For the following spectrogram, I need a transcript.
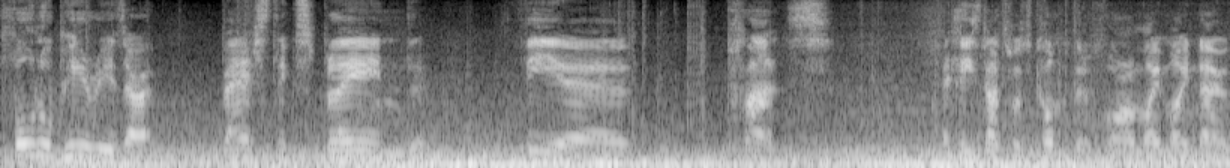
photo periods are best explained via plants at least that's what's come to the fore of my mind now.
